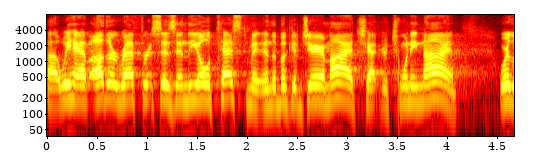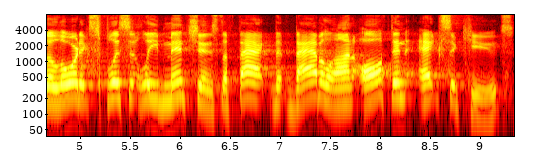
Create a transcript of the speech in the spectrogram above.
Uh, we have other references in the Old Testament, in the book of Jeremiah, chapter 29, where the Lord explicitly mentions the fact that Babylon often executes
